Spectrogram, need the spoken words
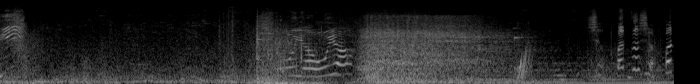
い。おやおや。出発出発。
